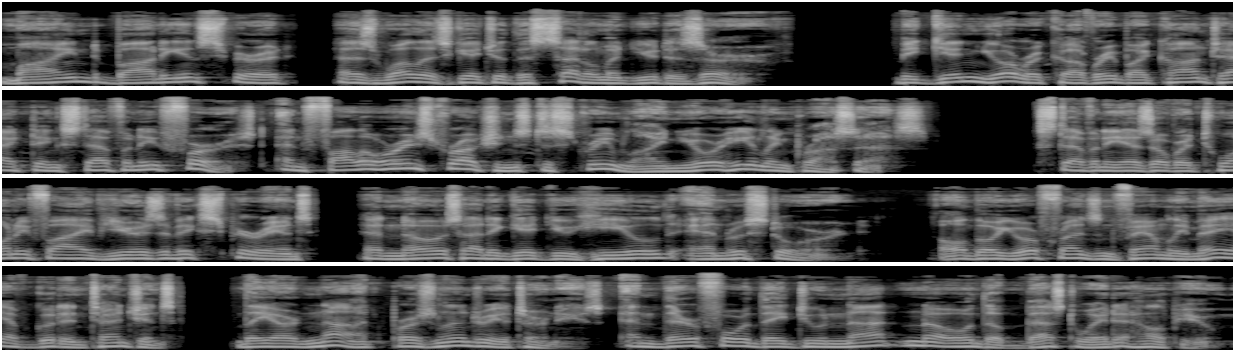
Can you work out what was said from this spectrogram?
mind, body, and spirit, as well as get you the settlement you deserve. Begin your recovery by contacting Stephanie first and follow her instructions to streamline your healing process. Stephanie has over 25 years of experience and knows how to get you healed and restored. Although your friends and family may have good intentions, they are not personal injury attorneys, and therefore they do not know the best way to help you.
